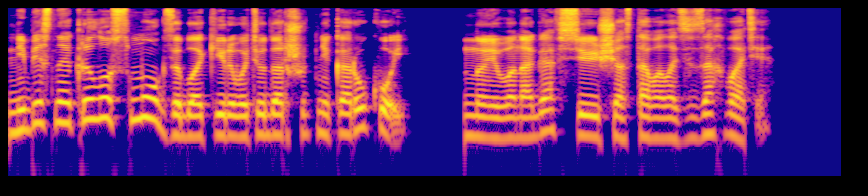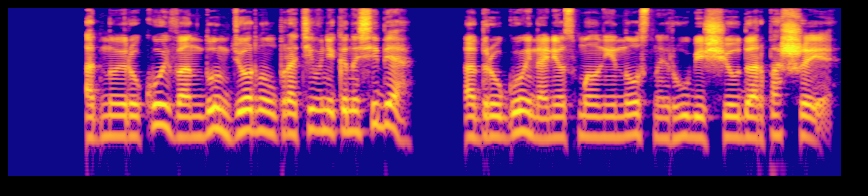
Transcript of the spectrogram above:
Небесное крыло смог заблокировать удар шутника рукой, но его нога все еще оставалась в захвате. Одной рукой Ван Дун дернул противника на себя, а другой нанес молниеносный рубящий удар по шее.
